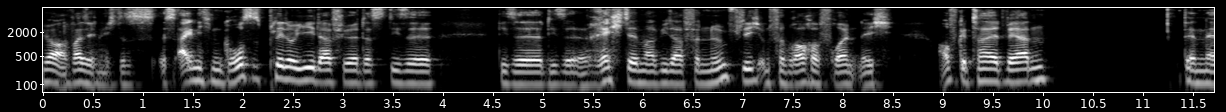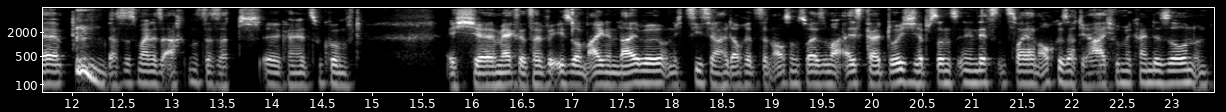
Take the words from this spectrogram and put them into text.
ja, weiß ich nicht. Das ist eigentlich ein großes Plädoyer dafür, dass diese, diese, diese Rechte mal wieder vernünftig und verbraucherfreundlich aufgeteilt werden. Denn äh, das ist meines Erachtens, das hat äh, keine Zukunft. Ich äh, merke es jetzt halt wirklich so am eigenen Leibe und ich ziehe es ja halt auch jetzt dann ausnahmsweise mal eiskalt durch. Ich habe sonst in den letzten zwei Jahren auch gesagt, ja, ich hole mir keinen Zone und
